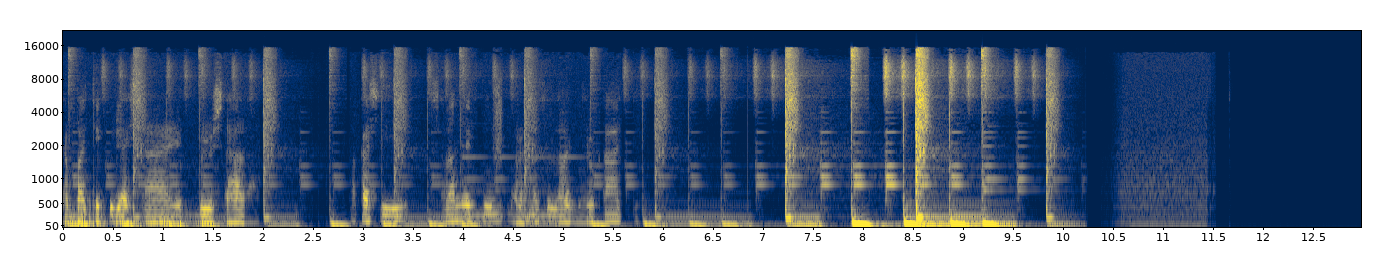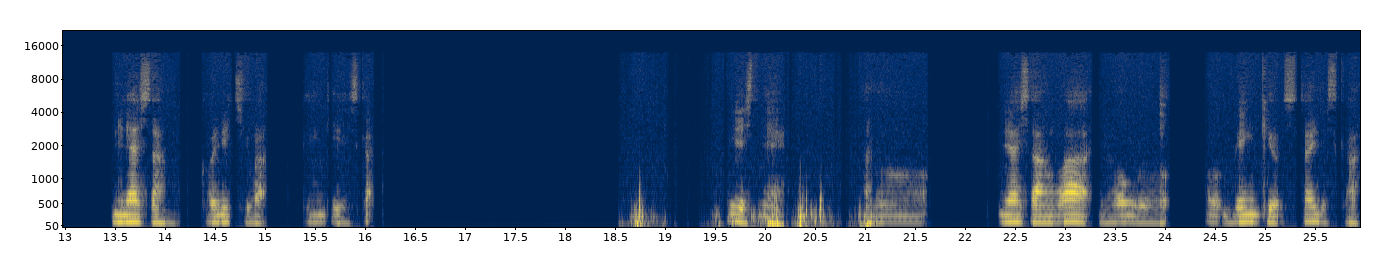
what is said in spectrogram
Gambatte kudasai berusaha lah makasih Assalamualaikum warahmatullahi wabarakatuh 皆さん、こんにちは。元気ですかいいですね。あの、 皆さんは日本語を勉強したいですか？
